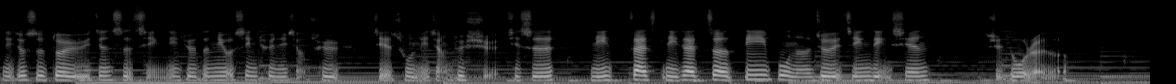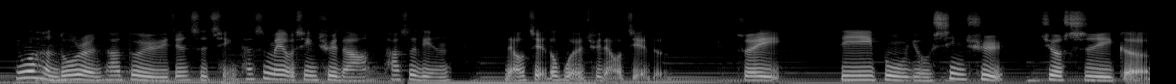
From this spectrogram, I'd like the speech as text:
你就是对于一件事情，你觉得你有兴趣，你想去接触，你想去学，其实你在你在这第一步呢，就已经领先。许多人了，因为很多人他对于一件事情他是没有兴趣的啊，他是连了解都不会去了解的，所以第一步有兴趣就是一个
